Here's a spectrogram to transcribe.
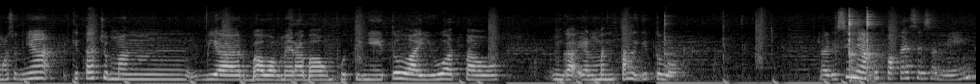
Maksudnya kita cuman biar bawang merah bawang putihnya itu layu atau nggak yang mentah gitu loh. Nah di sini aku pakai seasoning.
